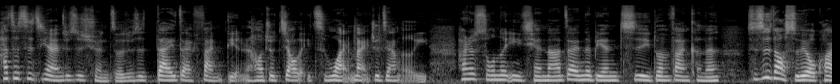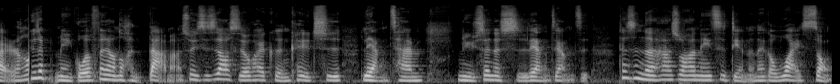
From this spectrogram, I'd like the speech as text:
他这次竟然就是选择就是待在饭店，然后就叫了一次外卖，就这样而已。他就说呢以前呢、在那边吃一顿饭可能十四到十六块，然后因为在美国的分量都很大嘛，所以十四到十六块可能可以吃两餐女生的食量这样子。但是呢，他说他那一次点的那个外送，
